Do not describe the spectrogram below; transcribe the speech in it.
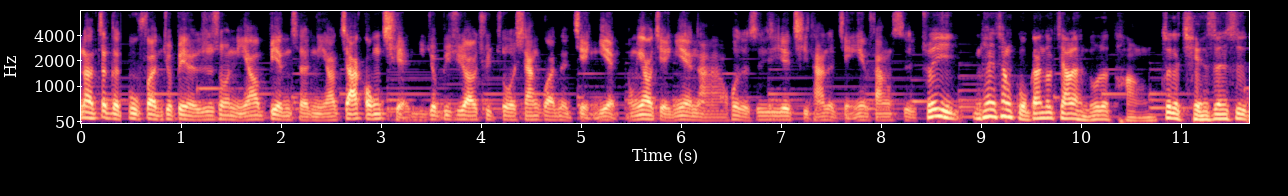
那这个部分就变成是说你要变成你要加工前，你就必须要去做相关的检验，农药检验啊，或者是一些其他的检验方。方式，所以你看，像果干都加了很多的糖，这个前身是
